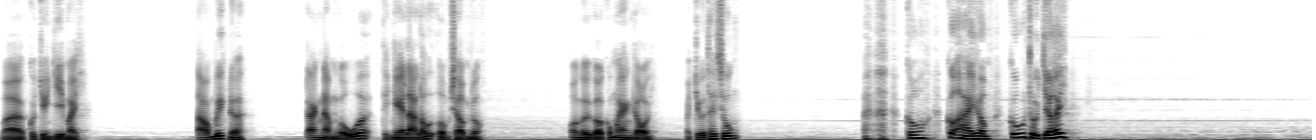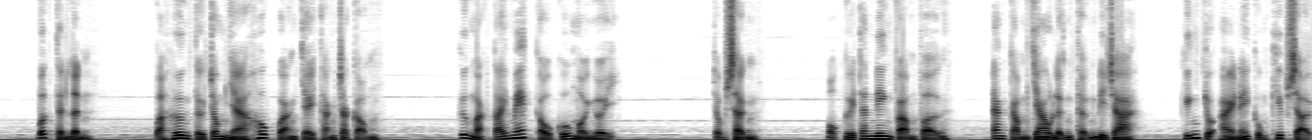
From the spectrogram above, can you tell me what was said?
Mà có chuyện gì mày? Tao không biết nữa. Đang nằm ngủ thì nghe la lối ôm sòm luôn. Mọi người gọi công an rồi. Mà chưa thấy xuống. Có, có ai không? Cứu tôi chơi? Bất thình lình Bà Hương từ trong nhà hốt quảng chạy thẳng ra cổng. Gương mặt tái mét cầu cứu mọi người. Trong sân Một người thanh niên vạm vỡ Đang cầm dao lững thững đi ra Khiến cho ai nấy cũng khiếp sợ.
